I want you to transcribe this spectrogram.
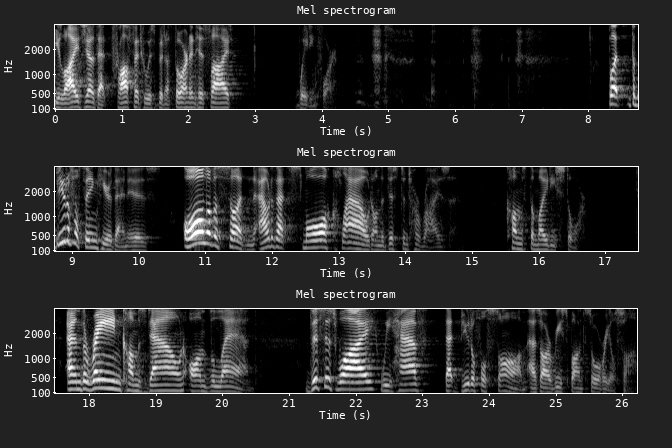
Elijah, that prophet who has been a thorn in his side, waiting for him. but the beautiful thing here then is all of a sudden, out of that small cloud on the distant horizon, comes the mighty storm. And the rain comes down on the land. This is why we have that beautiful psalm as our responsorial psalm.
